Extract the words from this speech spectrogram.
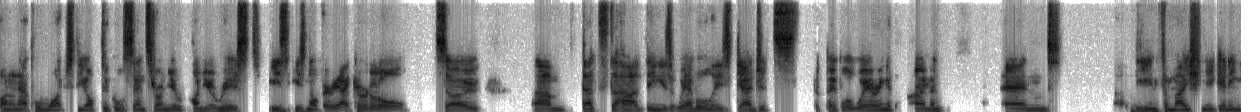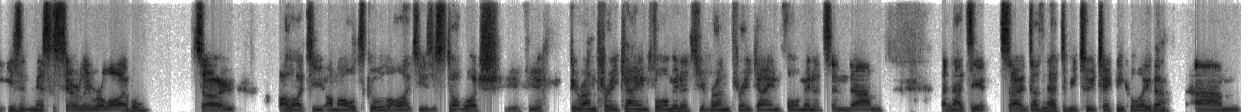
on an Apple Watch the optical sensor on your on your wrist is is not very accurate at all. So um, that's the hard thing is that we have all these gadgets that people are wearing at the moment, and the information you're getting isn't necessarily reliable. So I like to I'm old school. I like to use a stopwatch. If you if you run three k in four minutes, you've run three k in four minutes, and um, and that's it. So it doesn't have to be too technical either. Um,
